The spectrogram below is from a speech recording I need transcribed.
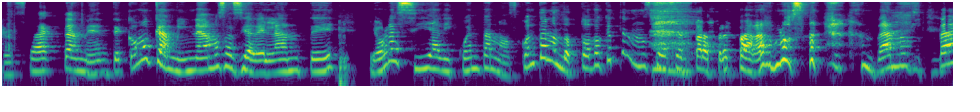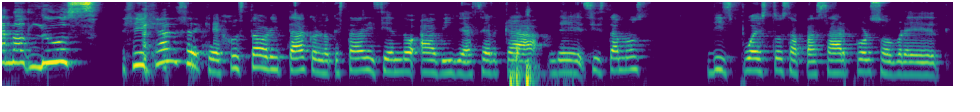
Exactamente. ¿Cómo caminamos hacia adelante? Y ahora sí, Adi, cuéntanos, cuéntanoslo todo. ¿Qué tenemos que hacer para prepararnos? danos, danos luz. Fíjense que justo ahorita con lo que estaba diciendo Avi de acerca de si estamos dispuestos a pasar por sobre,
